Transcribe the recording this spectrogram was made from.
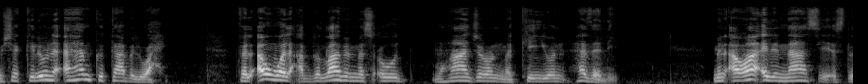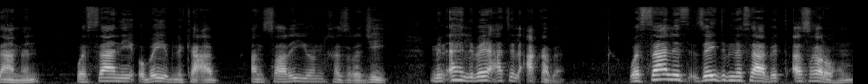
يشكلون أهم كتاب الوحي. فالأول عبد الله بن مسعود مهاجر مكي هذلي. من أوائل الناس إسلاما والثاني أبي بن كعب أنصاري خزرجي. من أهل بيعة العقبة. والثالث زيد بن ثابت أصغرهم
